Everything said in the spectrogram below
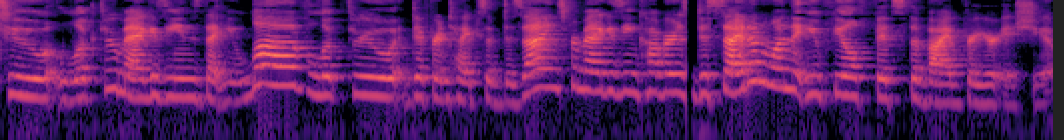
to look through magazines that you love, look through different types of designs for magazine covers, decide on one that you feel fits the vibe for your issue.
